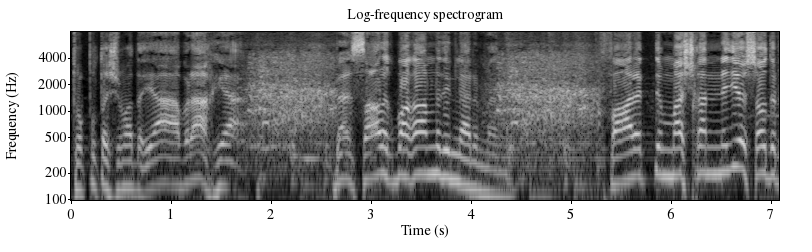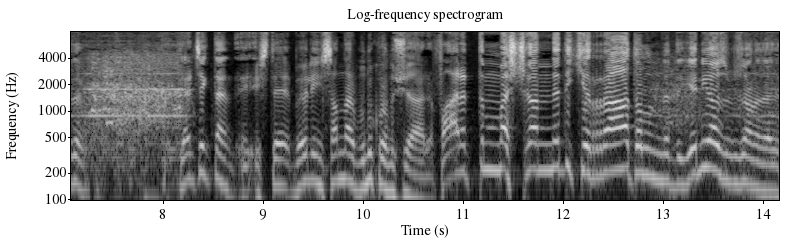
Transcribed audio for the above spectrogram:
Toplu taşımada ya bırak ya. Ben Sağlık Bakanı'nı dinlerim ben de. Fahrettin Başkan ne diyorsa odur dedim. Gerçekten e, işte böyle insanlar bunu konuşuyor. yani. Fahrettin Başkan dedi ki rahat olun dedi. Yeniyoruz biz onu dedi.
